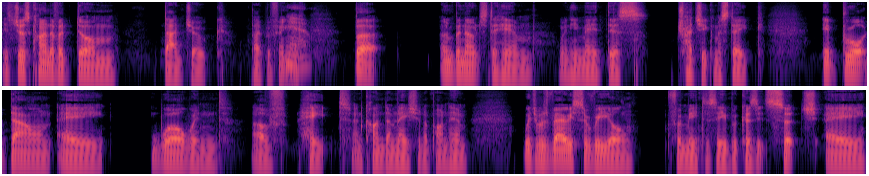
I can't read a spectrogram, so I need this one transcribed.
It's just kind of a dumb dad joke type of thing. Yeah, But unbeknownst to him, when he made this tragic mistake, it brought down a whirlwind of hate and condemnation upon him, which was very surreal for me to see because it's such a.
